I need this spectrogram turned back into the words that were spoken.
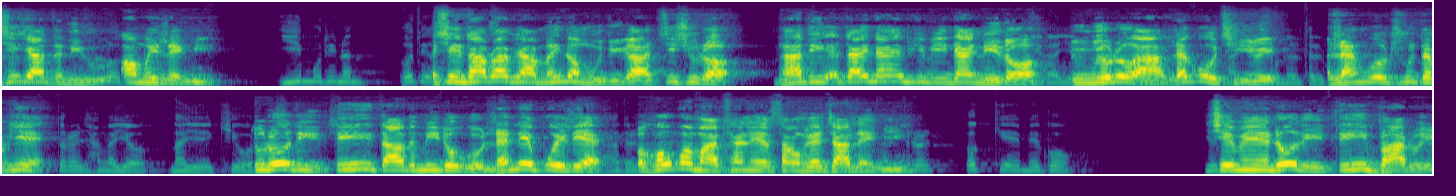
ရှိကြသနည်းဟုအောက်မေ့လိမ့်မည်အရှင်သာရဘုရားမိန်တော်မူသည်ကားကြည့်ရှုတော့ငါသည်အတိုင်းတိုင်းအပြည့်ပြည့်တိုင်းနေသောလူမျိုးတို့အားလက်ကိုချီ၍အလံကိုထူသဖြင့်သူတို့သည်တင်းဤသားသမီးတို့ကိုလက်နှင့်ပွေလျက်ပခုံးပေါ်မှထမ်းလျက်ဆောင်ခဲ့ကြလိမ့်မည် ရှင်မင်းတို့သည်တင်း၏ဘာတွေ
